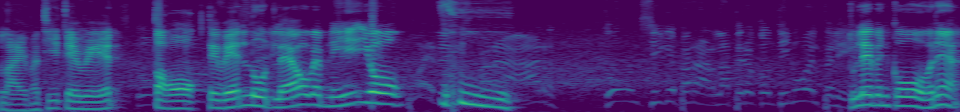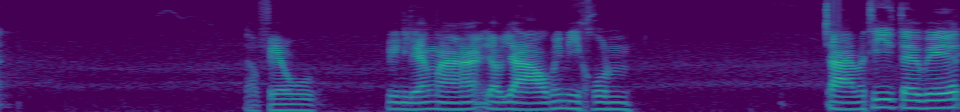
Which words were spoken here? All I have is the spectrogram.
ไหลมาที่เตเวสตอกเตเวสหลุดแล้วแบบนี้โยกโอ้โหตุเล่เป็นโกวะเนี่ยลาเฟลวิ่งเลี้ยงมาฮะยาวๆไม่มีคน จ่ายมาที่เตเวส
